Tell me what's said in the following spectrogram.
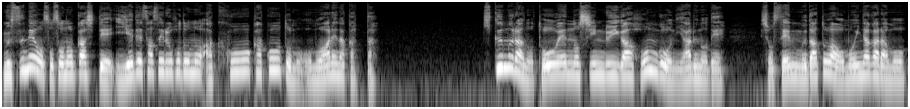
娘をそそのかして家出させるほどの悪法を書こうとも思われなかった。菊村の桃園の親類が本郷にあるので、所詮無駄とは思いながらも、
